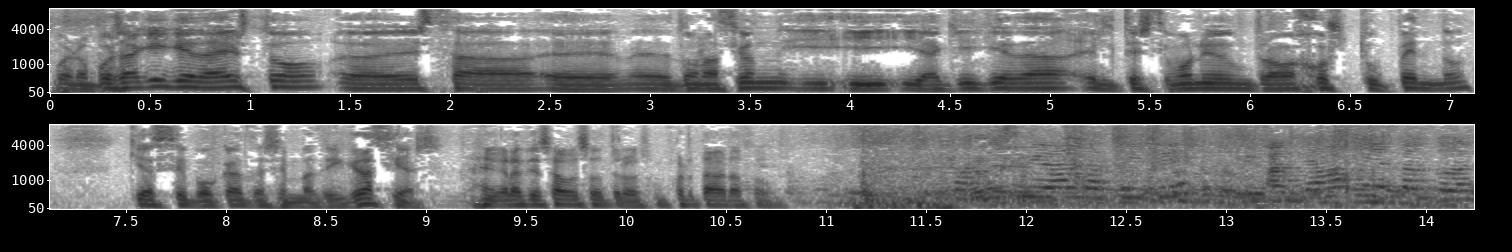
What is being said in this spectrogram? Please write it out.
Bueno, pues aquí queda esto, eh, esta eh, eh, donación y, y- y aquí queda el testimonio de un trabajo estupendo que hace Bocatas en Madrid. Gracias. Gracias a vosotros. Un fuerte abrazo. Aquí abajo ya están todas.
